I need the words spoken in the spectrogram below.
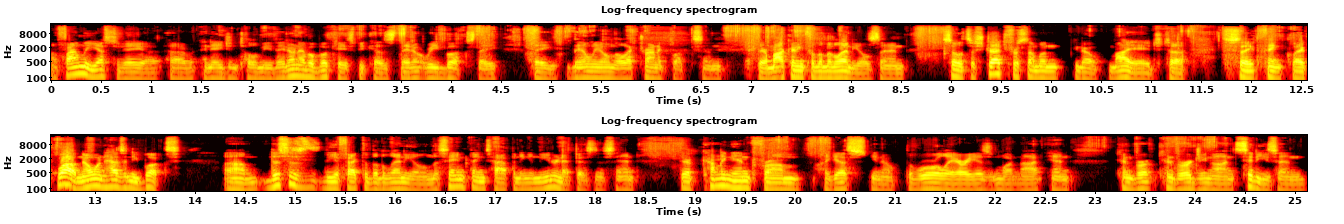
uh, finally yesterday, uh, uh, an agent told me they don't have a bookcase because they don't read books. They they they only own electronic books, and they're marketing for the millennials. And so it's a stretch for someone you know my age to say think like, wow, no one has any books. Um, this is the effect of the millennial, and the same thing's happening in the internet business. And they're coming in from, I guess, you know, the rural areas and whatnot, and convert converging on cities, and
